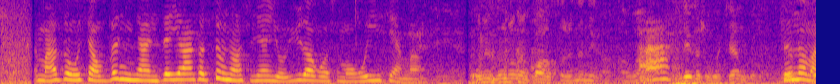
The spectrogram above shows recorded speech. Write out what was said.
吃了。马总，我想问一下，你在伊拉克这么长时间，有遇到过什么危险吗？红绿灯上面挂着死人的那个啊，那个是我见过的，真的吗？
